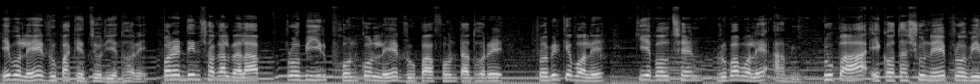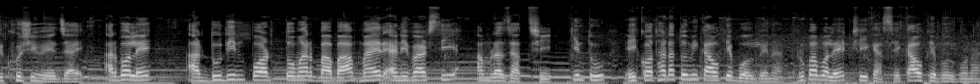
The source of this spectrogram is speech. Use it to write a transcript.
এ বলে রূপাকে জড়িয়ে ধরে। পরের দিন সকালবেলা প্রবীর ফোন করলে রূপা ফোনটা ধরে। প্রবীরকে বলে, কে বলছেন? রূপা বলে, আমি। রূপা কথা শুনে প্রবীর খুশি হয়ে যায় আর বলে আর দুদিন পর তোমার বাবা মায়ের অ্যানিভার্সারি আমরা যাচ্ছি। কিন্তু এই কথাটা তুমি কাউকে বলবে না। রূপা বলে, ঠিক আছে, কাউকে বলব না।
